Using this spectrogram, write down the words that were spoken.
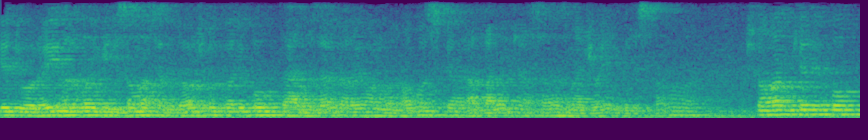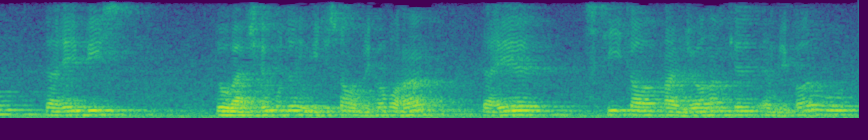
یه دوره حالا با انگلیس ها مسئله دار شد ولی خب دروازه برای آلمان ها باز کرد. اولا که اصلا از مجرای انگلستان آمد. شاه هم که خب دهه 20 دو بچه بود و انگلیس و آمریکا با هم دهه سی تا پنجاه هم که امریکا رو بود.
